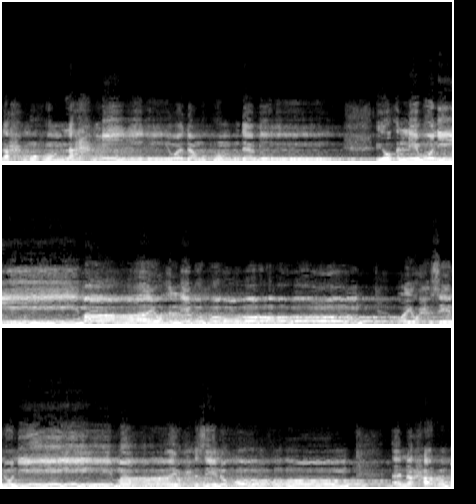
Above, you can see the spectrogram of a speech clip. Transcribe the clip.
لحمهم لحمي ودمهم دمي. يؤلمني ما يؤلمهم ويحزنني ما يحزنهم. أنا حرب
